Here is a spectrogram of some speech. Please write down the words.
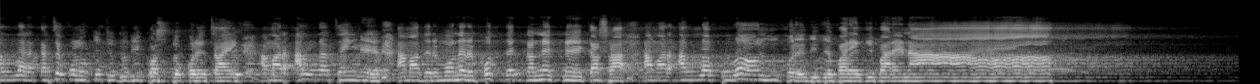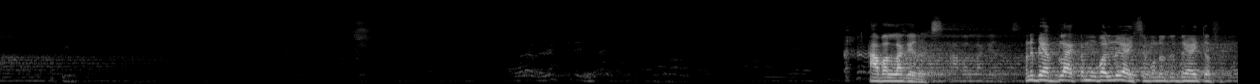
আল্লাহর কাছে কোনো কিছু যদি কষ্ট করে চাই, আমার আল্লাহ চাইলে আমাদের মনের প্রত্যেকটা নেক নেক আশা আমার আল্লাহ পূরণ করে দিতে পারে কি পারে না? আবার লাগে রাখছে। মানে ব্যাবলা একটা মোবাইল লই আইছে, মনে হচ্ছে দেখাইতেছে।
